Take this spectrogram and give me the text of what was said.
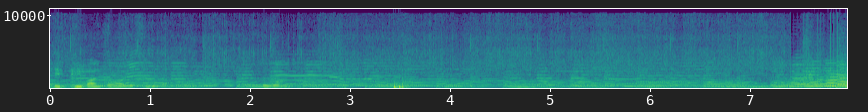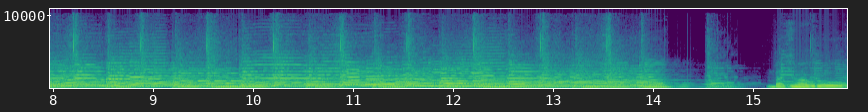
깊이 반성하겠습니다. 죄송합니다. 마지막으로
